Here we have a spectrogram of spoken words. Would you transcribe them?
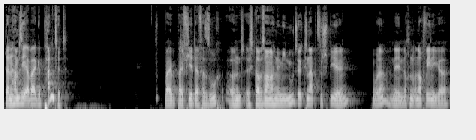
dann haben sie aber gepantet. Bei, bei vierter Versuch. Und ich glaube, es war noch eine Minute knapp zu spielen, oder? Nee, noch, noch weniger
